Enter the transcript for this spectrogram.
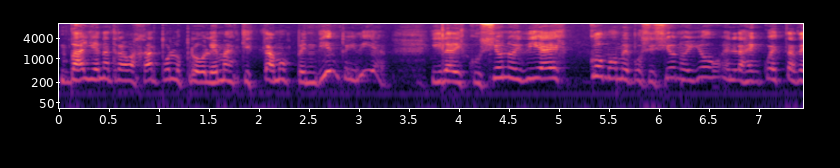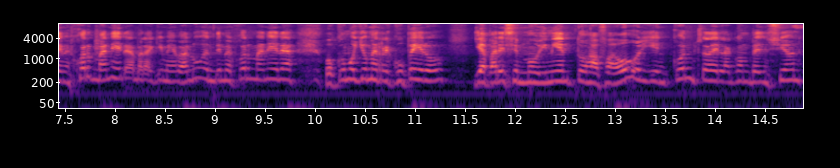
vayan a trabajar por los problemas que estamos pendientes hoy día. Y la discusión hoy día es cómo me posiciono yo en las encuestas de mejor manera para que me evalúen de mejor manera o cómo yo me recupero y aparecen movimientos a favor y en contra de la convención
